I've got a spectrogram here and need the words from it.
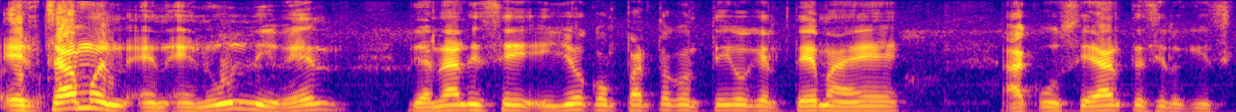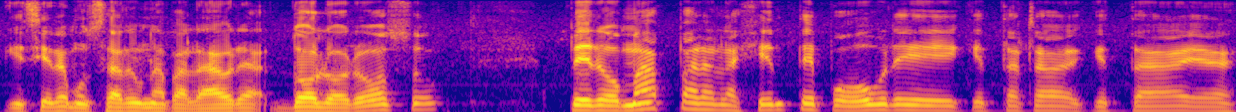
entramos en, en un nivel de análisis y yo comparto contigo que el tema es acuciante, si lo quisiéramos usar una palabra, doloroso, pero más para la gente pobre que está que está eh,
